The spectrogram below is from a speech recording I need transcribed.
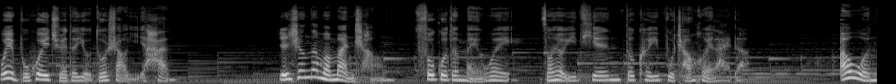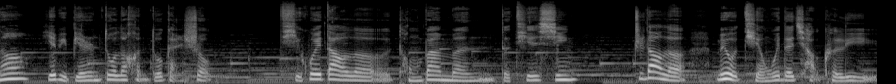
我也不会觉得有多少遗憾。人生那么漫长，错过的美味总有一天都可以补偿回来的。而我呢，也比别人多了很多感受，体会到了同伴们的贴心，知道了没有甜味的巧克力，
